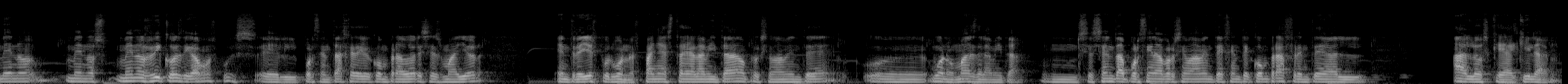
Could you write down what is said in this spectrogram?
menos, menos, menos ricos, digamos, pues el porcentaje de compradores es mayor. Entre ellos, pues bueno, España está ya a la mitad aproximadamente, uh, bueno, más de la mitad. Un 60% aproximadamente de gente compra frente al, a los que alquilan.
